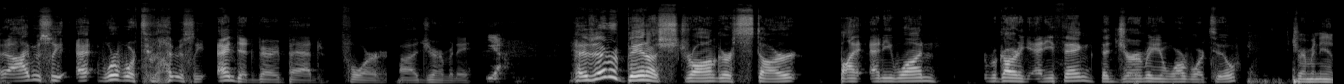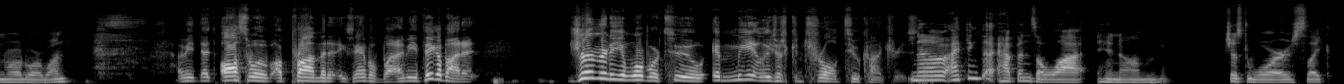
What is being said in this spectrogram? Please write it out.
uh, obviously World War II obviously ended very bad for uh, Germany. Yeah. Has there ever been a stronger start by anyone regarding anything than Germany in World War II? Germany in World War One. I mean, that's also a, a prominent example. But I mean, think about it. Germany in World War II immediately just controlled two countries. No, I think that happens a lot in um just wars. Like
